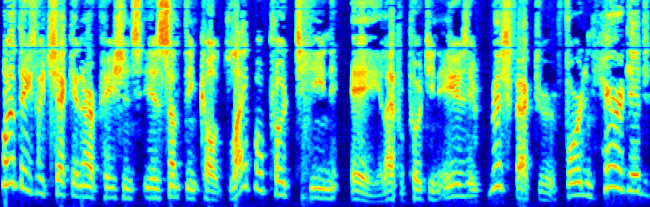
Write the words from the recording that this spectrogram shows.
One of the things we check in our patients is something called lipoprotein A. Lipoprotein A is a risk factor for inherited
